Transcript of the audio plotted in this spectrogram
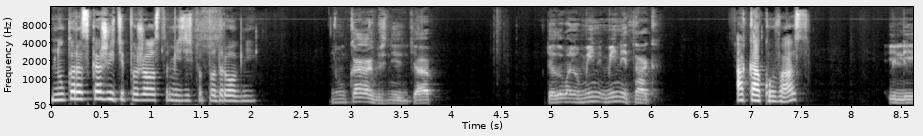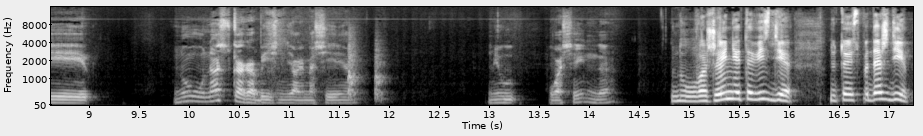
Ну-ка расскажите, пожалуйста, мне здесь поподробней. Ну, как объяснить? Я, я думаю, ми, ми не так. А как у вас? Или, ну, у нас как обычно отношения. Уважение, да? Ну, уважение это везде. Ну, то есть, подожди,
